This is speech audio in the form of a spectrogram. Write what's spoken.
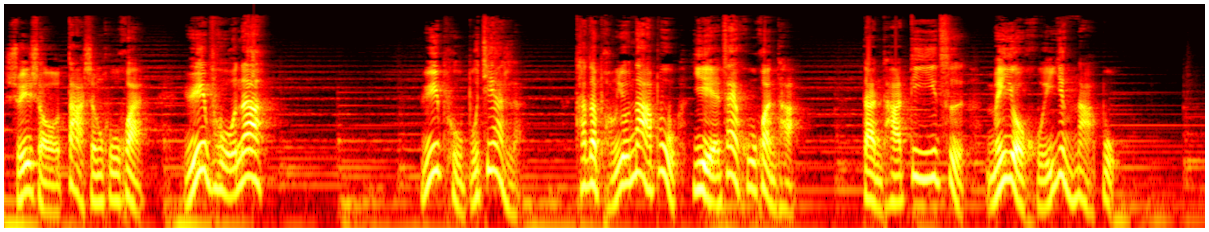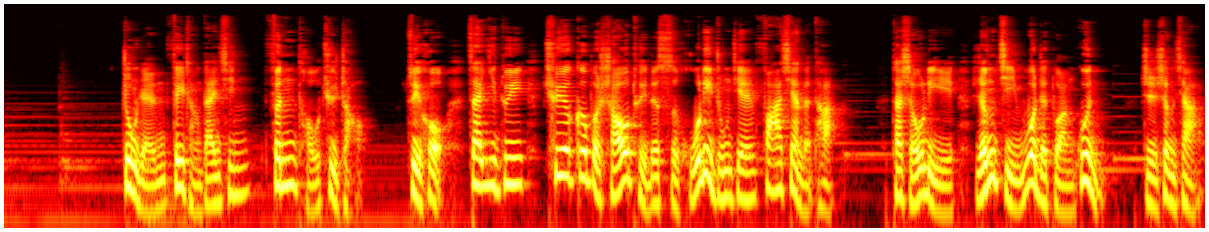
水手大声呼唤：“鱼普呢？”鱼普不见了。他的朋友纳布也在呼唤他，但他第一次没有回应纳布。众人非常担心，分头去找，最后在一堆缺胳膊少腿的死狐狸中间发现了他。他手里仍紧握着短棍，只剩下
